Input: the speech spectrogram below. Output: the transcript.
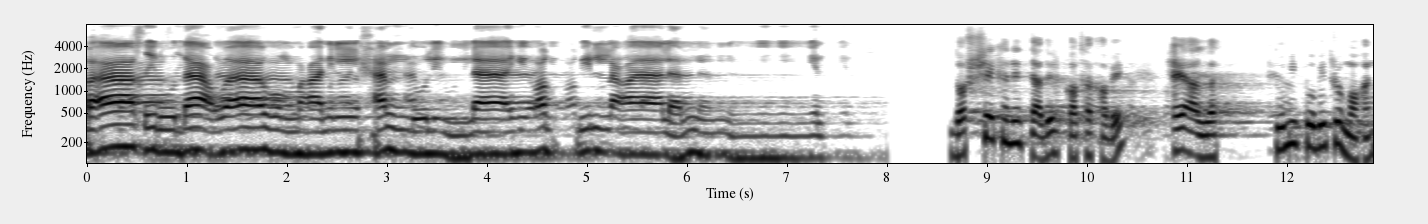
وآخر دعواهم عن الحمد لله رب العالمين দর্শে এখানে তাদের কথা হবে হে আল্লাহ তুমি পবিত্র মহান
